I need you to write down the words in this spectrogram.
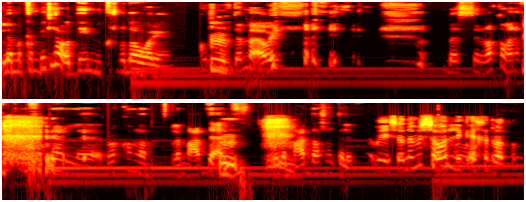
لما كان بيطلع قدامي ما كنتش بدور يعني. كنت. مهتمة قوي. بس الرقم أنا فاكرة الرقم لما لما عدى 1000 ولما عدى 10000 ماشي أنا مش هقول لك آخر رقم.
